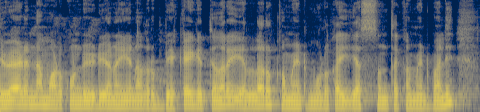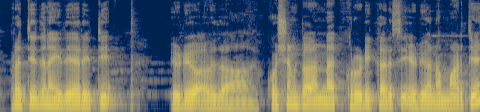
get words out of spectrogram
ಡಿವೈಡನ್ನು ಮಾಡಿಕೊಂಡು ವಿಡಿಯೋನ ಏನಾದರೂ ಬೇಕಾಗಿತ್ತು ಅಂದರೆ ಎಲ್ಲರೂ ಕಮೆಂಟ್ ಮೂಲಕ ಎಸ್ ಅಂತ ಕಮೆಂಟ್ ಮಾಡಿ ಪ್ರತಿದಿನ ಇದೇ ರೀತಿ ವಿಡಿಯೋ, ಇದು ಕ್ವಶನ್ಗಳನ್ನು ಕ್ರೋಢೀಕರಿಸಿ ವಿಡಿಯೋನ ಮಾಡ್ತೀವಿ.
